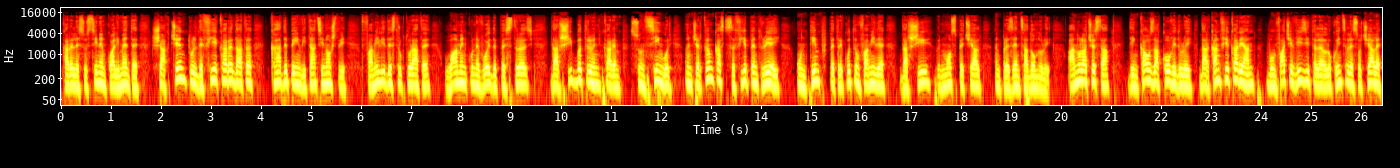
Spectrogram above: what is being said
care le susținem cu alimente și accentul de fiecare dată cade pe invitații noștri, familii destructurate, oameni cu nevoi de pe străzi, dar și bătrâni care sunt singuri, încercăm ca să fie pentru ei un timp petrecut în familie, dar și, în mod special, în prezența Domnului. Anul acesta, din cauza COVID-ului, dar ca în fiecare an, vom face vizitele la locuințele sociale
